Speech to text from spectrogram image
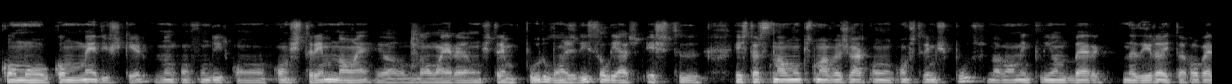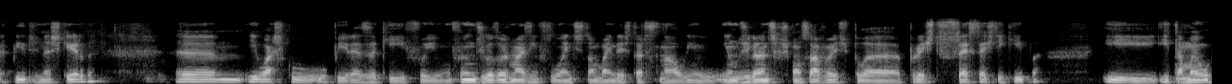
como, como médio esquerdo, não confundir com, com extremo, não é? Ele não era um extremo puro, longe disso. Aliás, este, este Arsenal não costumava jogar com, com extremos puros, normalmente Leon Berg na direita, Robert Pires na esquerda. Um, eu acho que o, o, Pires aqui foi um, foi um dos jogadores mais influentes também deste Arsenal e, e um dos grandes responsáveis pela, por este sucesso desta equipa. E, e, também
